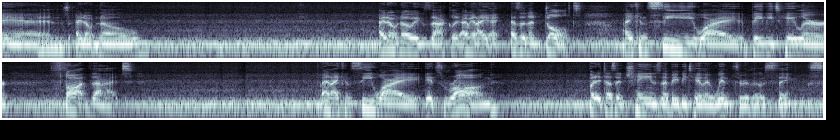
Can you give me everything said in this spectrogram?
And i don't know i don't know exactly i mean i I- as an adult i can see why baby taylor thought that. And i can see why it's wrong but it doesn't change that baby taylor went through those things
